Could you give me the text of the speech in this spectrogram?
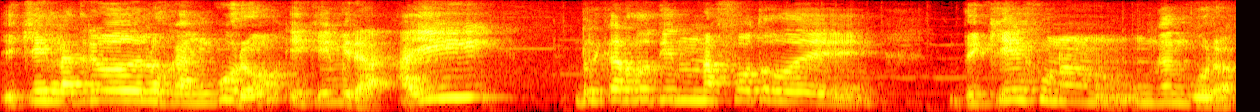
y que es la tribu de los ganguros, y que mira, ahí Ricardo tiene una foto de, de qué es un, un ganguro.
